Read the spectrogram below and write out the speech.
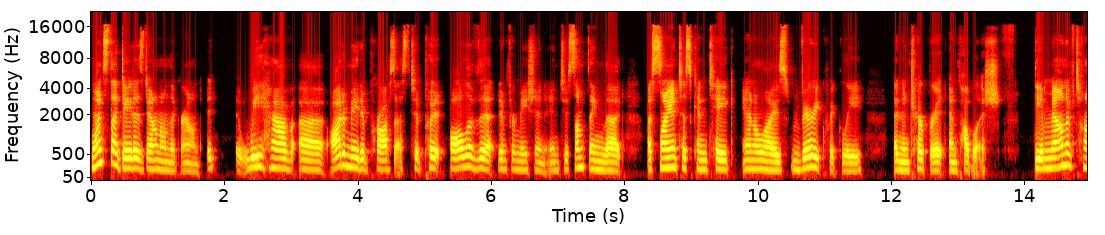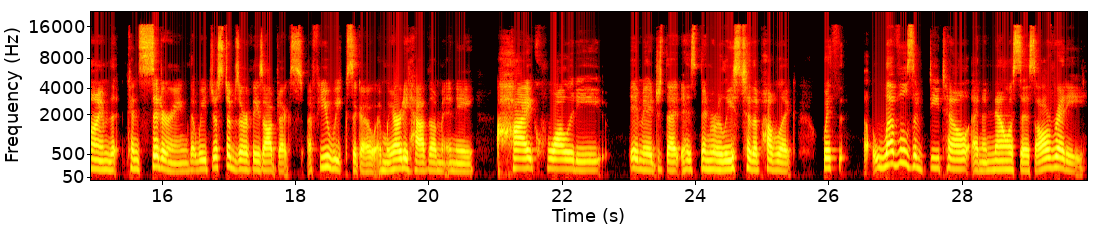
Once that data is down on the ground, it, we have an automated process to put all of that information into something that a scientist can take, analyze very quickly, and interpret and publish the amount of time that considering that we just observed these objects a few weeks ago and we already have them in a high quality image that has been released to the public with uh, levels of detail and analysis already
